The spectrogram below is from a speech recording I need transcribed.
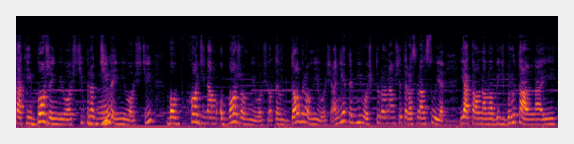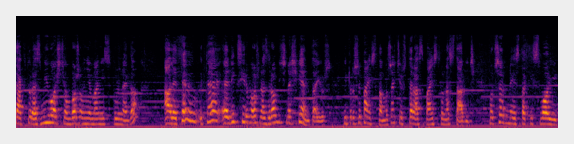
takiej Bożej miłości, prawdziwej miłości, bo chodzi nam o Bożą miłość, o tę dobrą miłość, a nie tę miłość, którą nam się teraz lansuje, jaka ona ma być brutalna i ta, która z miłością Bożą nie ma nic wspólnego, ale ten, ten eliksir można zrobić na święta już. I proszę Państwa, możecie już teraz Państwu nastawić. Potrzebny jest taki słoik,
